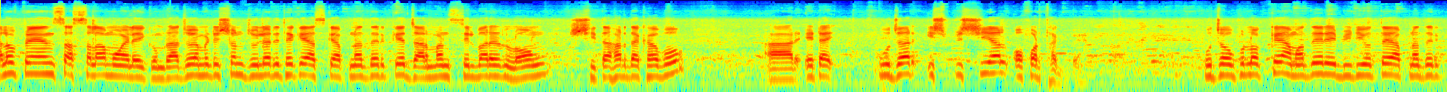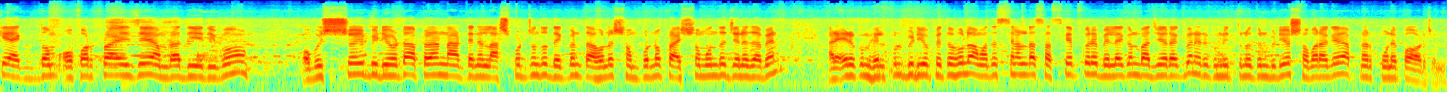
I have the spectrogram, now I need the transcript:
হ্যালো ফ্রেন্ডস আসসালামু আলাইকুম রাজু এমিটেশন জুয়েলারি থেকে আজকে আপনাদেরকে জার্মান সিলভারের লং সীতাহার দেখাবো। আর এটা পূজার স্পেশাল অফার থাকবে। পূজা উপলক্ষে আমাদের এই ভিডিওতে আপনাদেরকে একদম অফার প্রাইজে আমরা দিয়ে দিব। অবশ্যই ভিডিওটা আপনারা না টেনে লাস্ট পর্যন্ত দেখবেন, তাহলে সম্পূর্ণ প্রাইস সম্বন্ধে জেনে যাবেন। আর এরকম হেল্পফুল ভিডিও পেতে হলে আমাদের চ্যানেলটা সাবস্ক্রাইব করে বেলাইকন বাজিয়ে রাখবেন। এরকম নিত্য নতুন ভিডিও সবার আগে আপনার ফোনে পাওয়ার জন্য।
